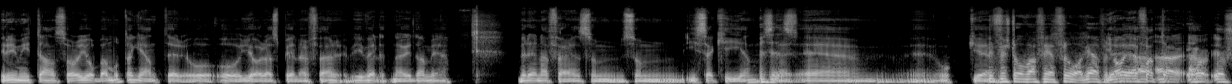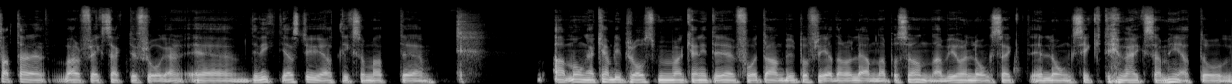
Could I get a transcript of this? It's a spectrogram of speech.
är det mitt ansvar att jobba mot agenter och, och göra spelaraffärer. Vi är väldigt nöjda med, med den affären som, som Isak Hien. Precis. Eh, eh, och, eh, du förstår varför jag frågar? För Ja, det- jag fattar, ja, ja. jag, jag fattar varför exakt du frågar. Eh, det viktigaste är ju att, liksom att eh, ja, många kan bli proffs, men man kan inte få ett anbud på fredag och lämna på söndag. Vi har en långsikt, långsiktig verksamhet. Och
